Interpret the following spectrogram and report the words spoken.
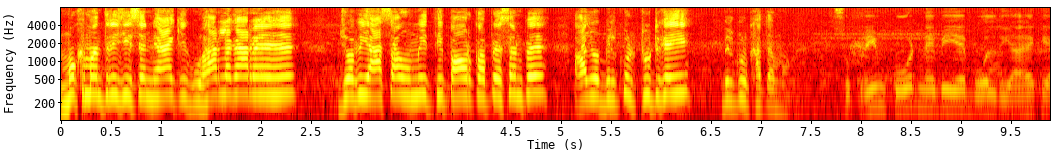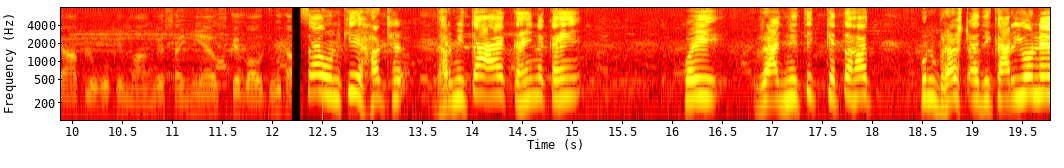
मुख्यमंत्री जी से न्याय की गुहार लगा रहे हैं। जो भी आशा उम्मीद थी पावर कॉरपोरेशन पे आज वो बिल्कुल टूट गई बिल्कुल ख़त्म हो गई। सुप्रीम कोर्ट ने भी ये बोल दिया है कि आप लोगों की मांगे सही है उसके बावजूद ऐसा उनकी हठ धर्मिता है कहीं न कहीं कोई राजनीतिक के तहत उन भ्रष्ट अधिकारियों ने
